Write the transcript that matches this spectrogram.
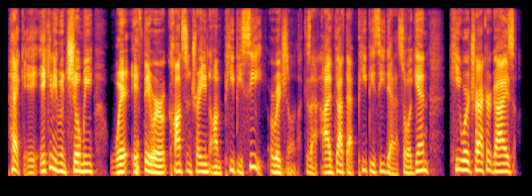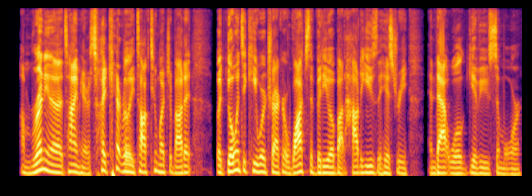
Heck, it, it can even show me where if they were concentrating on PPC originally, because I've got that PPC data. So again, keyword tracker guys, I'm running out of time here, so I can't really talk too much about it. But go into Keyword Tracker, watch the video about how to use the history, and that will give you some more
